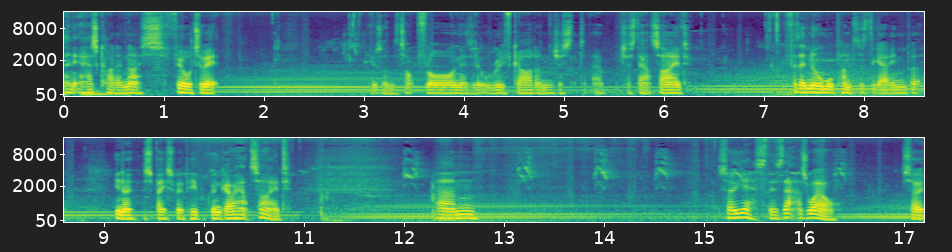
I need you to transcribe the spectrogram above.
and it has quite a nice feel to it. It was on the top floor, and there's a little roof garden just uh, just outside for the normal punters to go in, but you know, a space where people can go outside. Um, so yes, there's that as well. So I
